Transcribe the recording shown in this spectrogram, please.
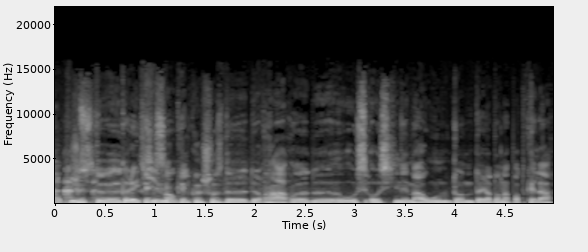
en plus, Juste, euh, collectivement. c'est quelque chose de, de rare euh, de- au, au cinéma ou dans- d'ailleurs dans n'importe quel art,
